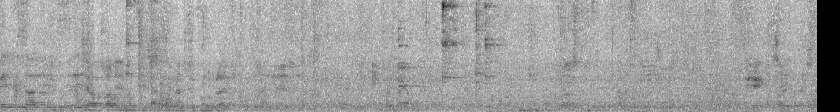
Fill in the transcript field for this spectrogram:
Ve misafirimize cevaplandırması için mikrofonu bırakıyorum. şey, arkadaşlar.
